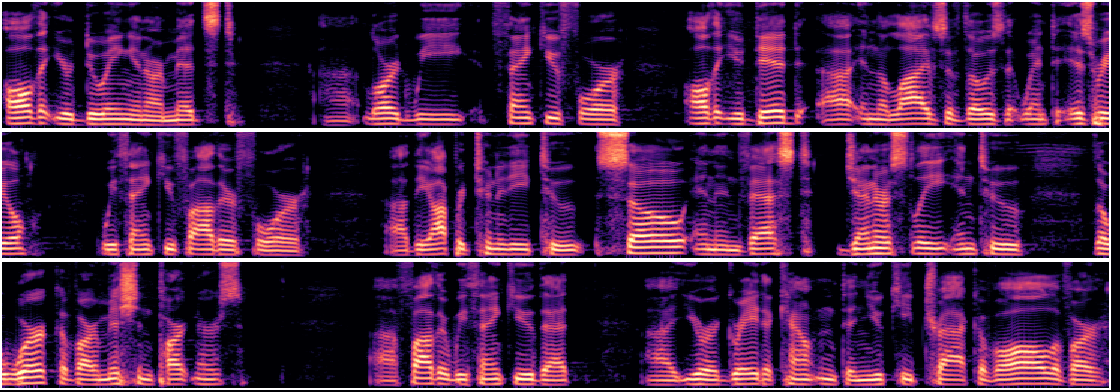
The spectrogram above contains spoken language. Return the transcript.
all that you're doing in our midst. Uh, Lord, we thank you for all that you did uh, in the lives of those that went to Israel. We thank you, Father, for uh, the opportunity to sow and invest generously into the work of our mission partners. Uh, Father, we thank you that uh, you're a great accountant and you keep track of all of our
